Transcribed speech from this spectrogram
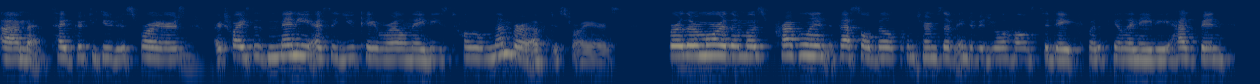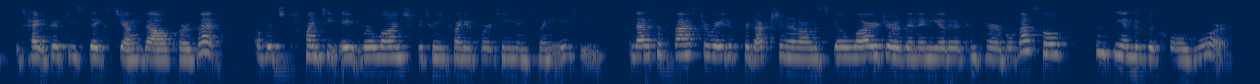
um, Type 52 destroyers, mm. or twice as many as the UK Royal Navy's total number of destroyers. Furthermore, the most prevalent vessel built in terms of individual hulls to date for the PLA Navy has been the Type 56 Jiangdao Corvette, of which 28 were launched between 2014 and 2018. And that's a faster rate of production and on a scale larger than any other comparable vessel since the end of the Cold War.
